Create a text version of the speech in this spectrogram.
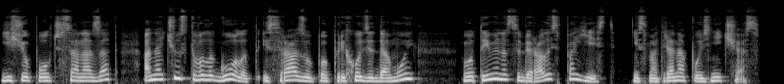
Еще полчаса назад она чувствовала голод и сразу по приходе домой вот именно собиралась поесть, несмотря на поздний час.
